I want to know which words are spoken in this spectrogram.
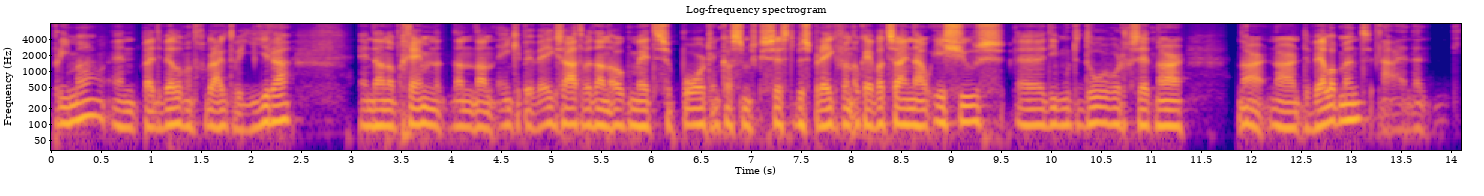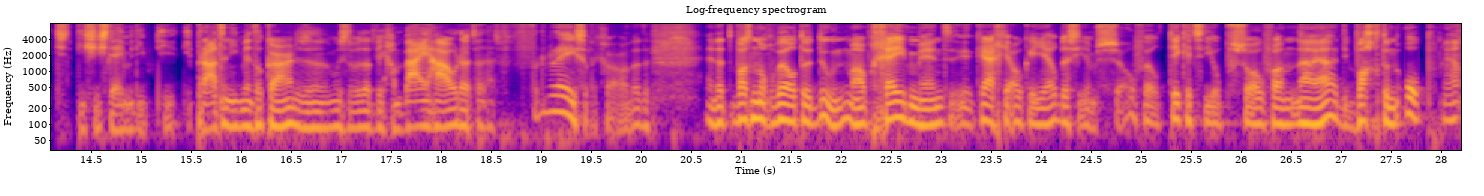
prima. En bij development gebruikten we Jira. En dan op een gegeven moment, dan, dan één keer per week zaten we dan ook met support en customer success te bespreken van oké, wat zijn nou issues uh, die moeten door worden gezet naar, naar, naar development. Nou, en dan, die, systemen die, die, die praten niet met elkaar, dus dan moesten we dat weer gaan bijhouden. Dat, vreselijk gewoon. Dat, en dat was nog wel te doen, maar op een gegeven moment krijg je ook in je helpdesk zoveel tickets die op zo van, nou ja, die wachten op. Ja.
